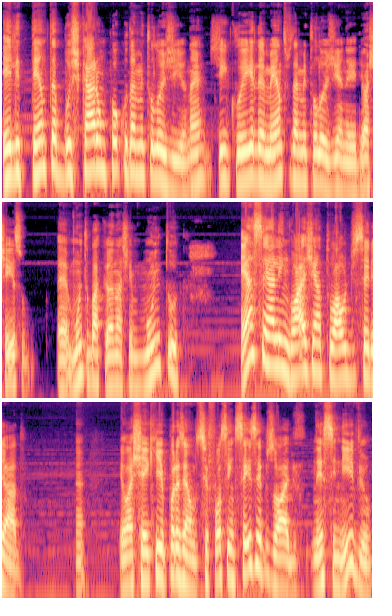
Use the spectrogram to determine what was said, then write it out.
ele tenta buscar um pouco da mitologia, né? De incluir elementos da mitologia nele. Eu achei isso é, muito bacana, achei muito. Essa é a linguagem atual de seriado. Eu achei que, por exemplo, se fossem seis episódios nesse nível,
